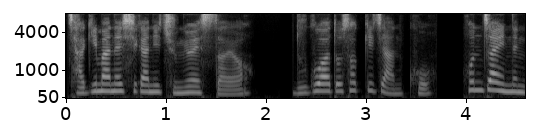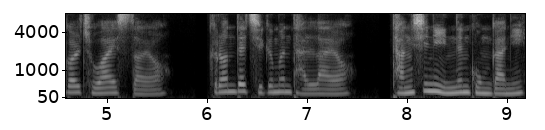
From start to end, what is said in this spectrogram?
자기만의 시간이 중요했어요. 누구와도 섞이지 않고 혼자 있는 걸 좋아했어요. 그런데 지금은 달라요. 당신이 있는 공간이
